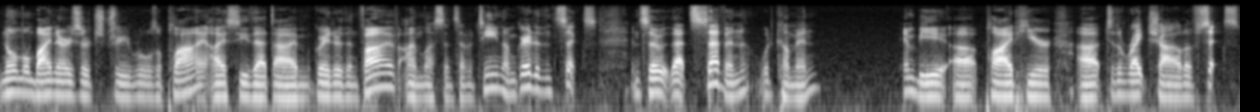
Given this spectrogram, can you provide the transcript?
normal binary search tree rules apply. I see that I'm greater than 5, I'm less than 17, I'm greater than 6. And so that 7 would come in and be uh, applied here uh, to the right child of 6.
